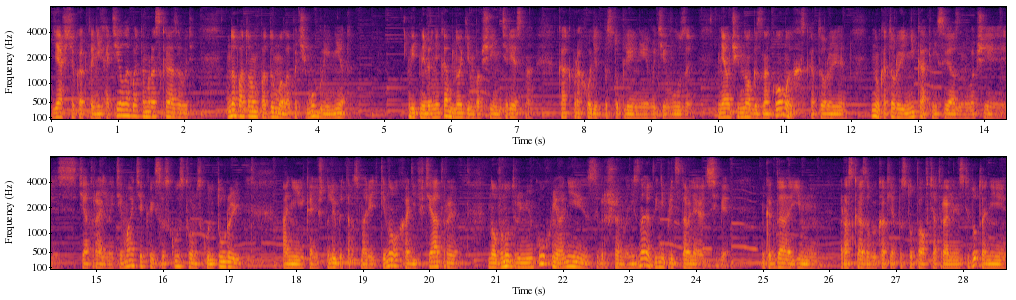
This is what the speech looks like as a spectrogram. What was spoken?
Я все как-то не хотел об этом рассказывать, но потом подумала, почему бы и нет. Ведь наверняка многим вообще интересно, как проходит поступление в эти вузы. У меня очень много знакомых, которые, ну, которые никак не связаны вообще с театральной тематикой, с искусством, с культурой. Они, конечно, любят там смотреть кино, ходить в театры, но внутреннюю кухню они совершенно не знают и не представляют себе. Когда им рассказываю, как я поступал в театральный институт, они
